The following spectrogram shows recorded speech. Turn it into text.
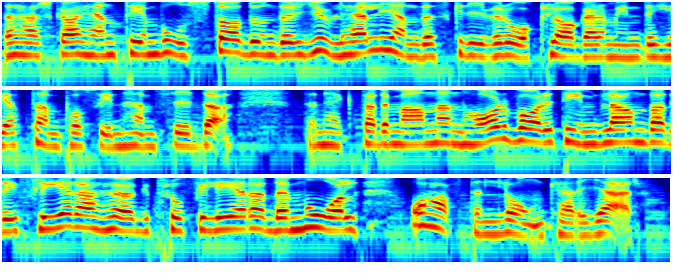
Det här ska ha hänt i en bostad under julhelgen, det skriver Åklagarmyndigheten på sin hemsida. Den häktade mannen har varit inblandad i flera högprofilerade mål och haft en lång karriär.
